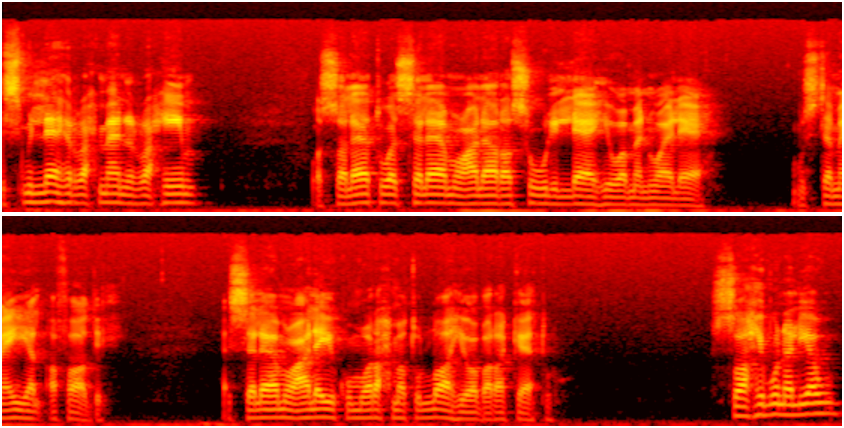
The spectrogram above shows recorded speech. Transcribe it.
بسم الله الرحمن الرحيم. والصلاة والسلام على رسول الله ومن والاه. مستمعي الأفاضل السلام عليكم ورحمة الله وبركاته. صاحبنا اليوم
